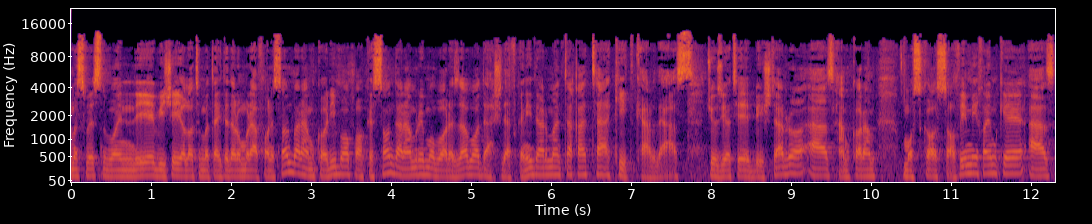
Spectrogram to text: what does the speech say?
وست نماینده ویژه ایالات متحده در امور افغانستان بر همکاری با پاکستان در امر مبارزه با دهشت افکنی در منطقه تاکید کرده است. جزئیات بیشتر را از همکارم مسکا صافی می‌خواهیم که از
